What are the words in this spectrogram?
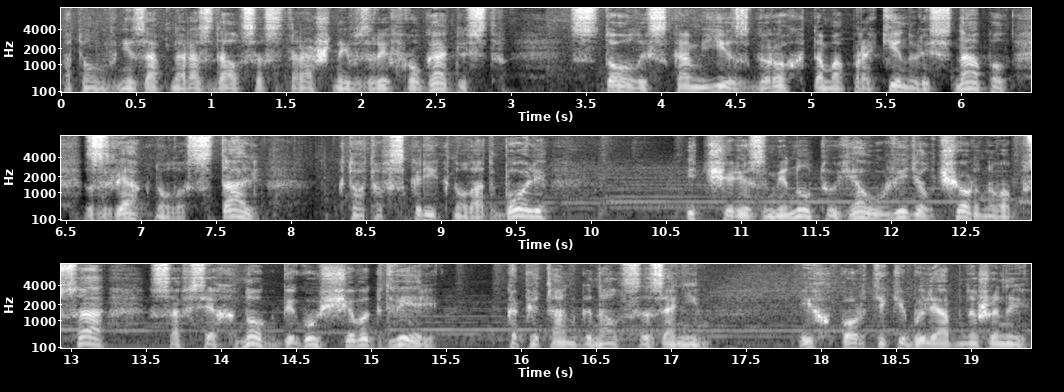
Потом внезапно раздался страшный взрыв ругательств — Стол и скамьи с грохотом опрокинулись на пол, звякнула сталь, кто-то вскрикнул от боли, и через минуту я увидел черного пса со всех ног, бегущего к двери. Капитан гнался за ним. Их кортики были обнажены.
